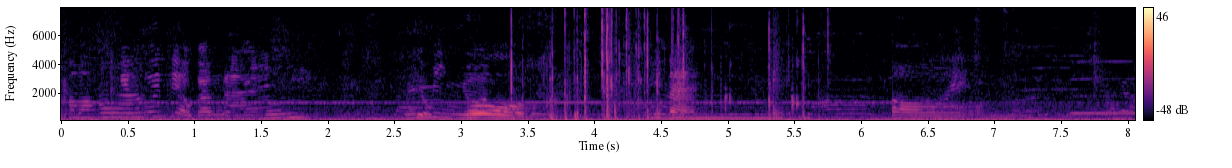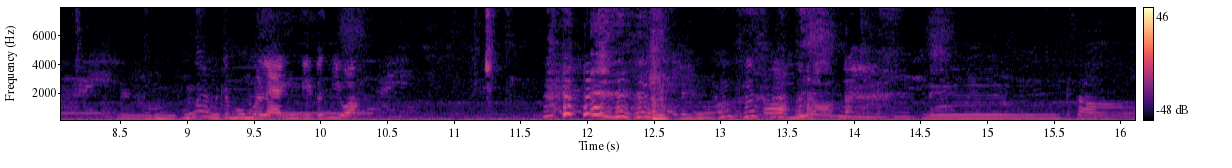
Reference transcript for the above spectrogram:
เอามากินก๋วยเตี๋ยวกันไหมไม่มีเงินนี่แน่สองเมื่อมันจะบูมแมลงดีสักทีวะหนึ่งสอง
